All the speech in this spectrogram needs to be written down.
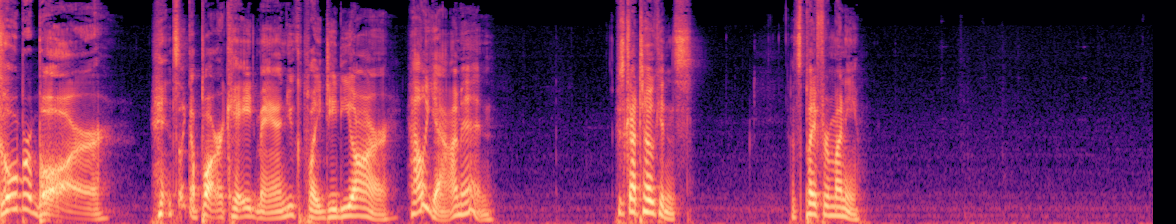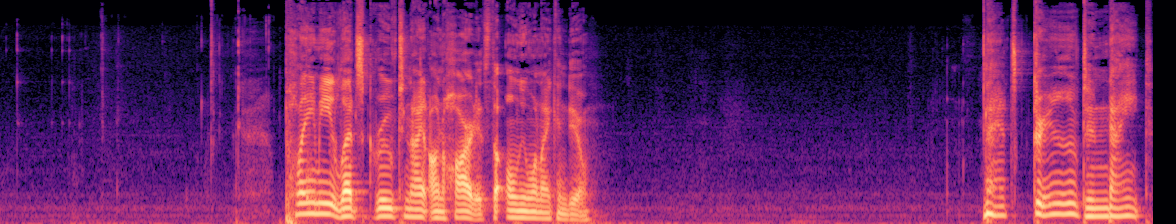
Cobra Bar. It's like a barcade, man. You could play DDR. Hell yeah, I'm in. Who's got tokens? Let's play for money. Play me Let's Groove tonight on hard. It's the only one I can do. Let's groove tonight.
